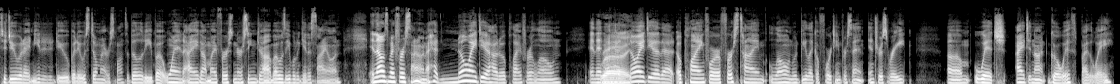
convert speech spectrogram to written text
to do what I needed to do, but it was still my responsibility. But when I got my first nursing job, I was able to get a Scion. And that was my first Scion. I had no idea how to apply for a loan. And then I had no idea that applying for a first time loan would be like a 14% interest rate, um, which I did not go with, by the way,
